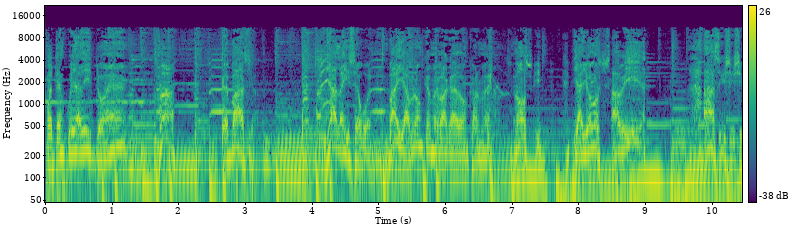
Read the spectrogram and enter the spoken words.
Pues ten cuidadito, ¿eh? Ah, ¿Qué pasa? Ya la hice buena. Vaya bronca me va a caer don Carmelo. No, sí. Ya yo lo sabía. Ah, sí, sí, sí.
